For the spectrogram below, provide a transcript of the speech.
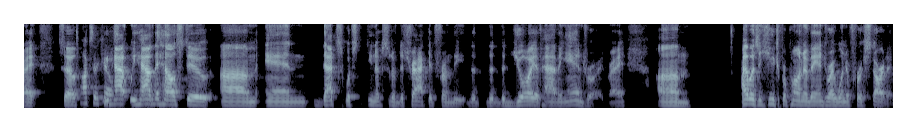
right? So Toxic we have we have the hell stew, um, and that's what's you know sort of detracted from the the the, the joy of having Android, right? Um, I was a huge proponent of Android when it first started,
